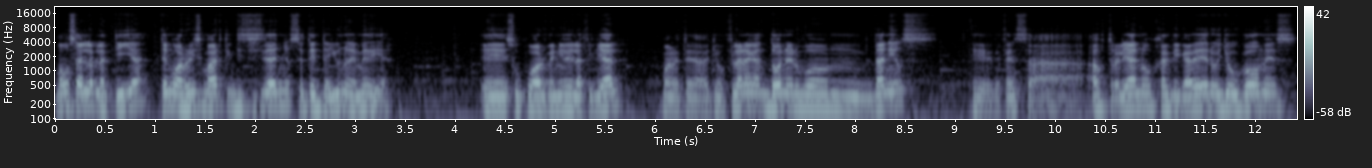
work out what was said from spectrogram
Vamos a ver la plantilla. Tengo a Rhys Martin, 17 años, 71 de media. Es un jugador venido de la filial. Bueno, tengo a John Flanagan, Donervon Daniels, eh, defensa australiano, Hardy Cadero, Joe Gómez,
